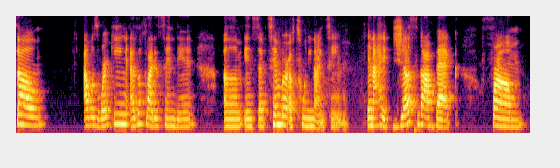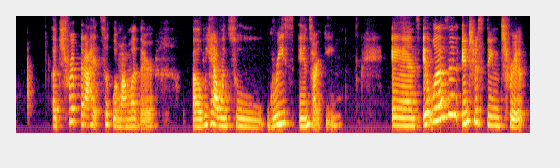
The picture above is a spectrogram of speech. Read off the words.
So, I was working as a flight attendant um, in September of 2019, and I had just got back from a trip that I had took with my mother. Uh, we had went to Greece and Turkey, and it was an interesting trip.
